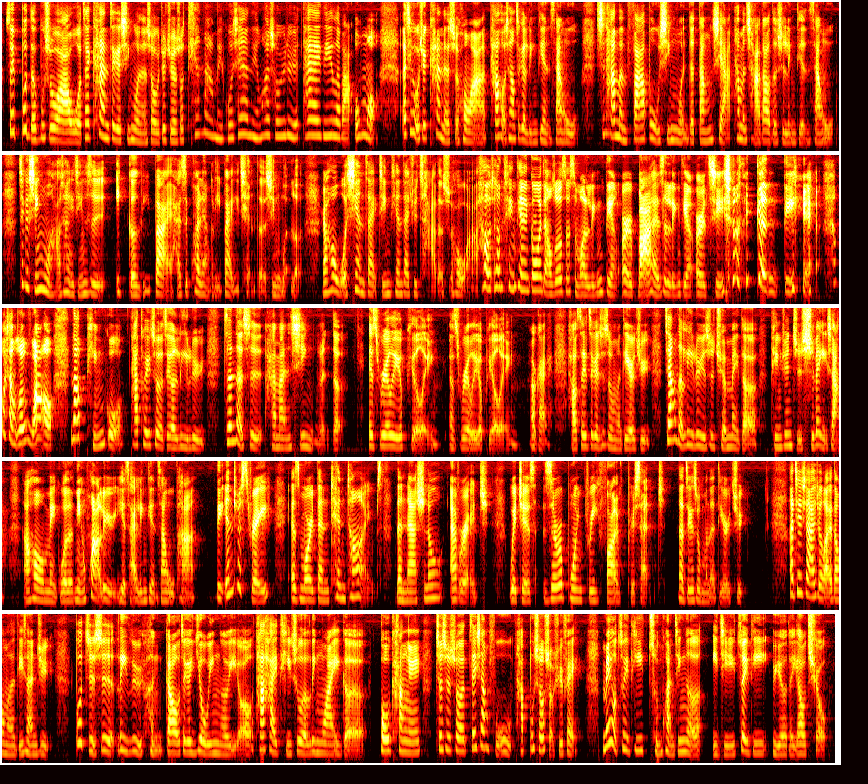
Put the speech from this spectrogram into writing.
所以不得不说啊，我在看这个新闻的时候，我就觉得说，天哪，美国现在年化收益率也太低了吧，欧盟！而且我去看的时候啊，它好像这个零点三五是他们发布新闻的当下，他们查到的是零点三五。这个新闻好像已经是一个礼拜还是快两个礼拜以前的新闻了。然后我现在今天再去查的时候啊，他 好像今天跟我讲说是什么零点二八还是零点二七，就是更低。我想说，哇哦，那苹果它推出的这个利率真的是还蛮吸引的，It's really appealing. It's really appealing. OK，好，所以这个就是我们第二句，这样的利率是全美的平均值十倍以上，然后美国的年化率也才零点三五趴。The interest rate is more than ten times the national average, which is zero point three five percent. 那这个是我们的第二句。那接下来就来到我们的第三句，不只是利率很高这个诱因而已哦，他还提出了另外一个。 好康诶，就是说这项服务它不收手续费，没有最低存款金额以及最低余额的要求。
